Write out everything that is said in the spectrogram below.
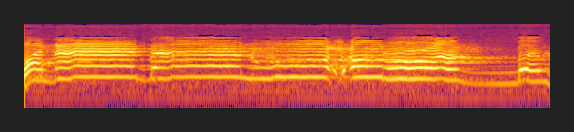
ونادى نوح ربه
